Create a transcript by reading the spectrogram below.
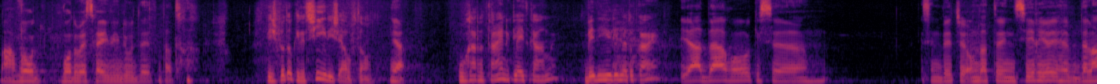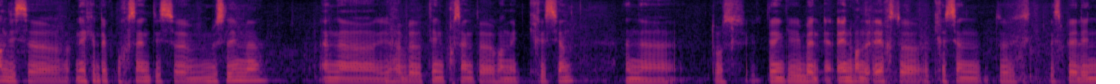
Maar voor, voor de wedstrijd, ik doe dit, dat. Je speelt ook in het Syrisch elftal. Ja. Hoe gaat het daar in de kleedkamer? Bidden jullie met elkaar? Ja, daar ook is, eh, is een beetje, omdat in Syrië je hebt, de land is eh 90% is eh, moslim en je hebt 10% van de christen. En het was, ik denk, ik ben een van de eerste christen die spelen in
